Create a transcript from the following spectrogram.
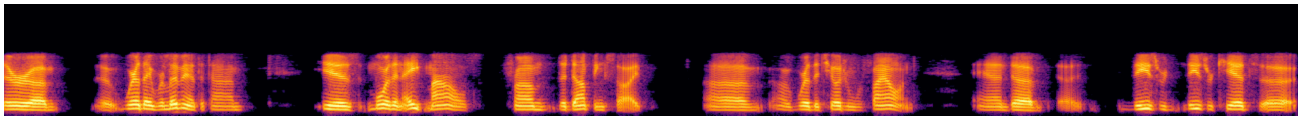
they're um, uh, where they were living at the time is more than eight miles from the dumping site um, uh, where the children were found. And uh, uh, these were these were kids uh,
